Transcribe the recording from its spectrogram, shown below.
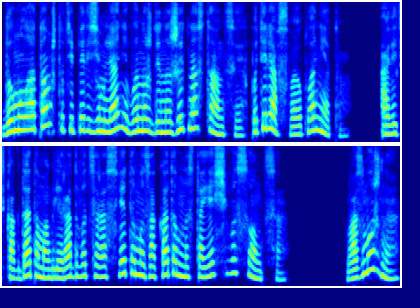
Думала о том, что теперь земляне вынуждены жить на станциях, потеряв свою планету. А ведь когда-то могли радоваться рассветом и закатом настоящего солнца. Возможно,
